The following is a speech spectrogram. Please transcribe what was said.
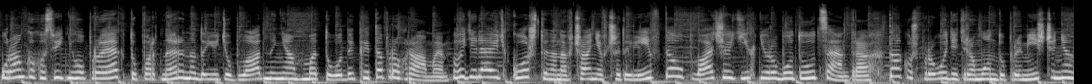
У рамках освітнього проекту партнери надають обладнання, методики та програми, виділяють кошти на навчання вчителів та оплачують їхню роботу у центрах. Також проводять ремонт у приміщеннях,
